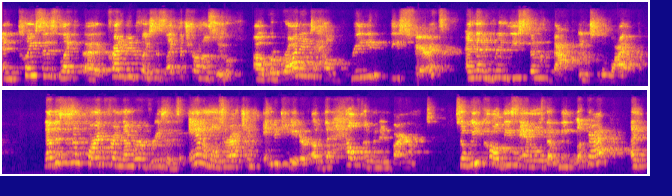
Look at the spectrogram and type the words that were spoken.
and places like, uh, accredited places like the Toronto Zoo uh, were brought in to help breed these ferrets and then release them back into the wild. Now this is important for a number of reasons. Animals are actually an indicator of the health of an environment. So we call these animals that we look at an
